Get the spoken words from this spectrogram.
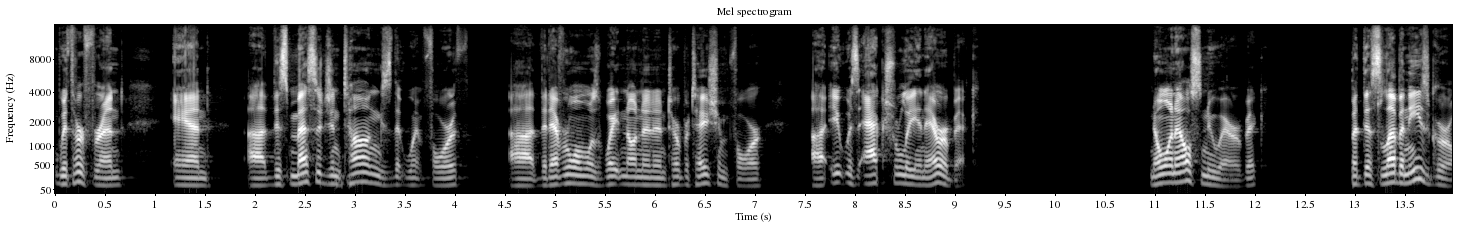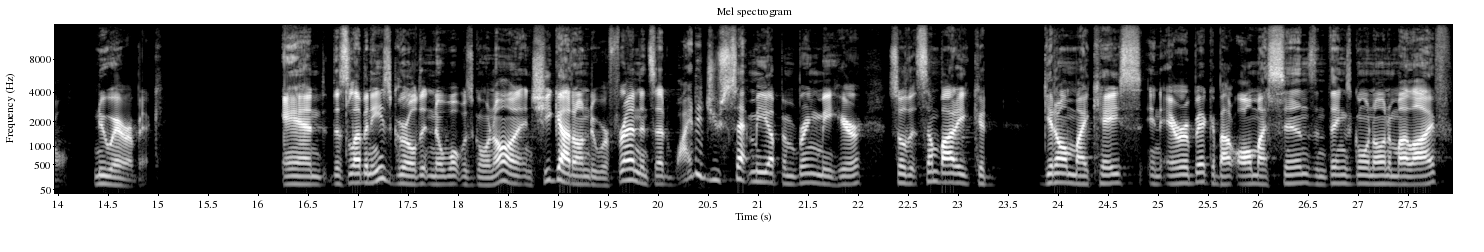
with her friend. And uh, this message in tongues that went forth, uh, that everyone was waiting on an interpretation for, uh, it was actually in Arabic. No one else knew Arabic, but this Lebanese girl knew Arabic. And this Lebanese girl didn't know what was going on, and she got onto her friend and said, Why did you set me up and bring me here so that somebody could get on my case in Arabic about all my sins and things going on in my life?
